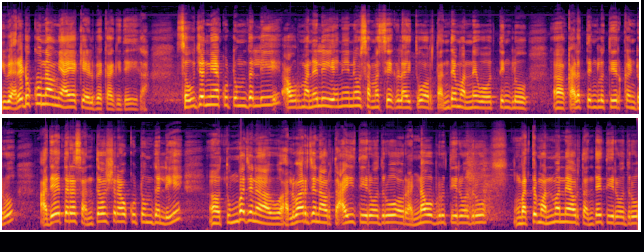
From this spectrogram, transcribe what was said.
ಇವೆರಡಕ್ಕೂ ನಾವು ನ್ಯಾಯ ಕೇಳಬೇಕಾಗಿದೆ ಈಗ. ಸೌಜನ್ಯ ಕುಟುಂಬದಲ್ಲಿ ಅವ್ರ ಮನೇಲಿ ಏನೇನೋ ಸಮಸ್ಯೆಗಳಾಯಿತು, ಅವ್ರ ತಂದೆ ಮೊನ್ನೆ ಹೋದ ತಿಂಗಳು ಕಳೆದ ತಿಂಗಳು ತೀರ್ಕೊಂಡ್ರು. ಅದೇ ಥರ ಸಂತೋಷರಾವ್ ಕುಟುಂಬದಲ್ಲಿ ತುಂಬ ಜನ ಹಲವಾರು ಜನ ಅವ್ರ ತಾಯಿ ತೀರೋದ್ರು, ಅವ್ರ ಅಣ್ಣ ಒಬ್ಬರು ತೀರೋದ್ರು, ಮತ್ತು ಮೊನ್ನೆ ಮೊನ್ನೆ ಅವ್ರ ತಂದೆ ತೀರೋದ್ರು.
